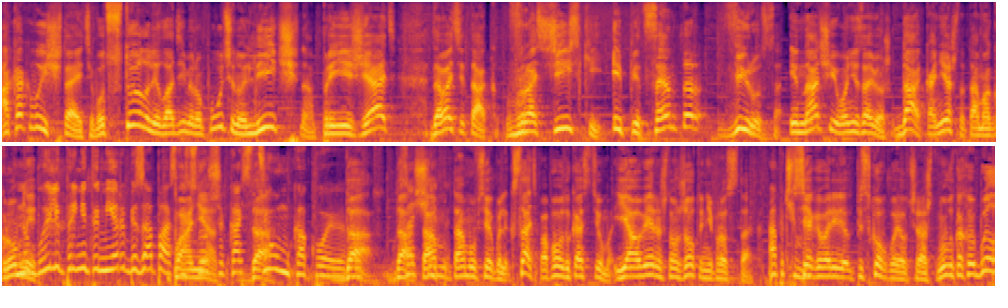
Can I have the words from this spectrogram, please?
А как вы считаете, вот стоило ли Владимиру Путину лично приезжать, давайте так, в российский эпицентр вируса? Иначе его не зовешь. Да, конечно, там Но огромный... были приняты меры безопасности. Понятно, Слушай, костюм какой. Да, вот, да, защиты. там, там у всех были. Кстати, по поводу костюма. Я уверен, что он желтый не просто так. А почему? Все говорили, Песков говорил вчера, что ну вот какой был,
